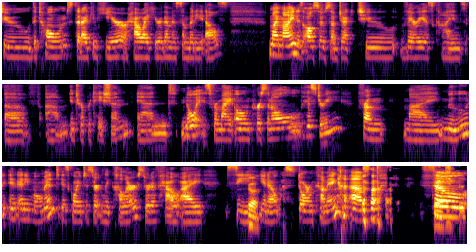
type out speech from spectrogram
to the tones that I can hear or how I hear them as somebody else. My mind is also subject to various kinds of um, interpretation and noise from my own personal history, from my mood in any moment is going to certainly color sort of how I see, sure. you know, a storm coming. Um, so,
